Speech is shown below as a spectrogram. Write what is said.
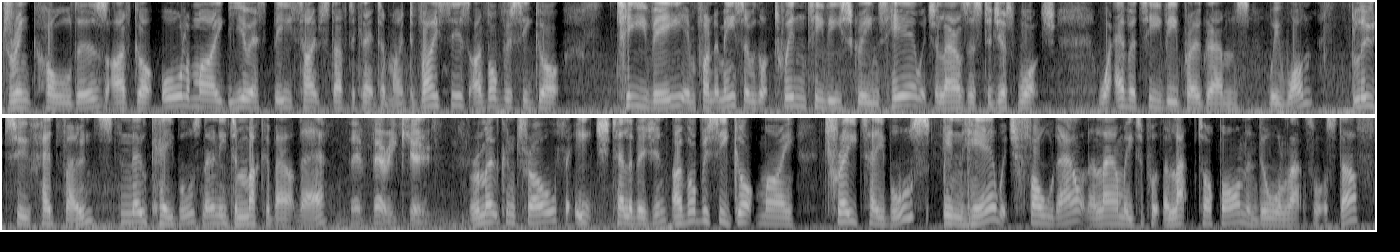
drink holders. I've got all of my USB type stuff to connect up my devices. I've obviously got TV in front of me, so we've got twin TV screens here, which allows us to just watch whatever TV programs we want. Bluetooth headphones, no cables, no need to muck about there They're very cute. remote control for each television. I've obviously got my tray tables in here which fold out and allow me to put the laptop on and do all that sort of stuff.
